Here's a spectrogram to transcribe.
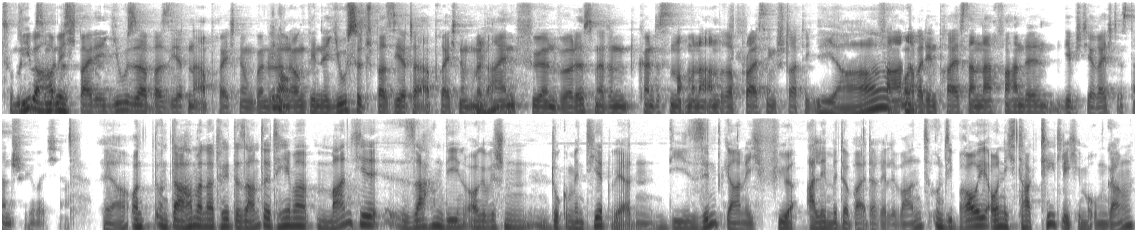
zumindest, lieber habe ich bei der user-basierten Abrechnung, wenn du genau. dann irgendwie eine usage-basierte Abrechnung mit mhm. einführen würdest, ne, dann könntest du nochmal eine andere Pricing-Strategie ja, fahren, aber den Preis dann nachverhandeln Stellen, gebe ich dir recht, ist dann schwierig. Ja, ja und, und da haben wir natürlich das andere Thema. Manche Sachen, die in Orgavision dokumentiert werden, die sind gar nicht für alle Mitarbeiter relevant und die brauche ich auch nicht tagtäglich im Umgang.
